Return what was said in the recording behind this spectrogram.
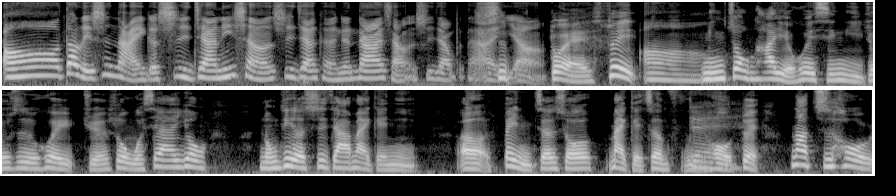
哦，到底是哪一个市价？你想的市价可能跟大家想的市价不太一样。对，所以民众他也会心里就是会觉得说，我现在用农地的市价卖给你。呃，被你征收卖给政府以后，对，对，那之后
